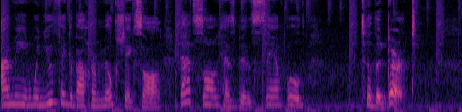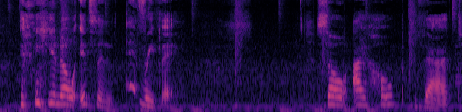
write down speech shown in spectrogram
I mean, when you think about her milkshake song, that song has been sampled to the dirt. you know, it's in everything. So I hope that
